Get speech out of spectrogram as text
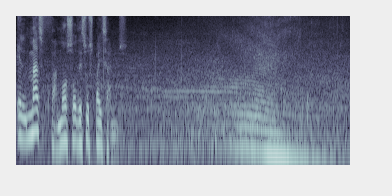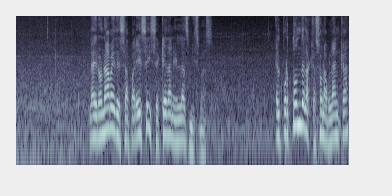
el más famoso de sus paisanos. La aeronave desaparece y se quedan en las mismas. El portón de la casona blanca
